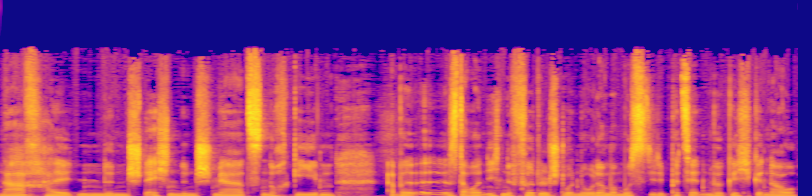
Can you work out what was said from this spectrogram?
nachhaltenden, stechenden Schmerz noch geben. Aber es dauert nicht eine Viertelstunde, oder? Man muss die Patienten wirklich genau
